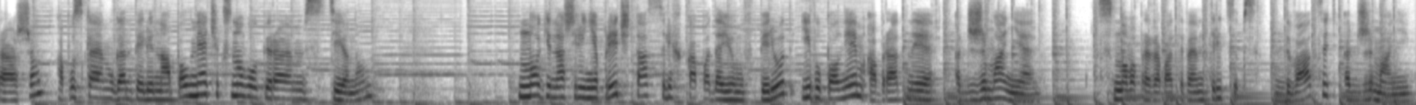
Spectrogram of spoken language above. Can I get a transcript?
Хорошо. Опускаем гантели на пол. Мячик снова упираем в стену. Ноги на ширине плеч, таз слегка подаем вперед и выполняем обратные отжимания. Снова прорабатываем трицепс. 20 отжиманий.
